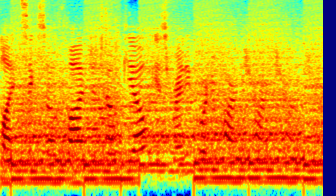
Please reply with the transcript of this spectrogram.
Flight 605 to Tokyo is ready for departure.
